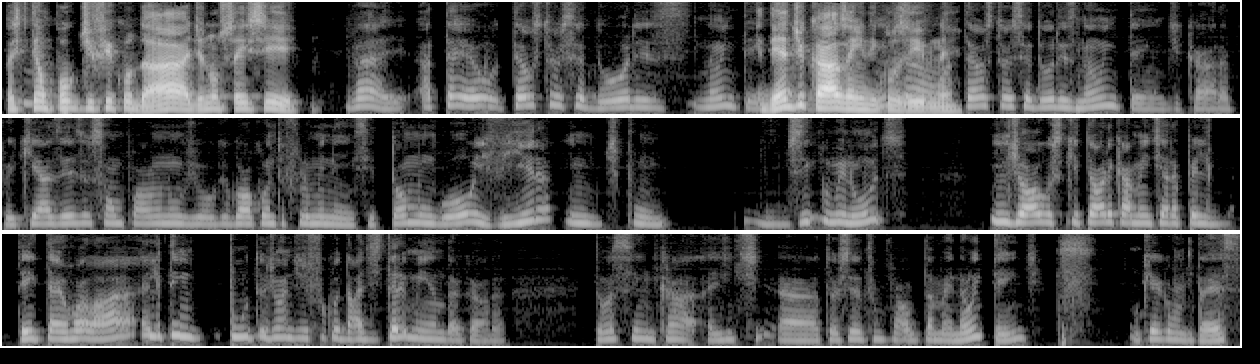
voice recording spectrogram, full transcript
parece que tem um pouco de dificuldade. Eu não sei se. Véi, até eu, até os torcedores não E entendem. dentro de casa ainda, inclusive, Então, né? Até os torcedores não entendem, cara. Porque às vezes o São Paulo num jogo igual contra o Fluminense toma um gol e vira em tipo cinco minutos. Em jogos que teoricamente era pra ele deitar e rolar, ele tem puta de uma dificuldade tremenda, cara. Então assim, cara, a gente, a torcida de São Paulo também não entende o que acontece,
